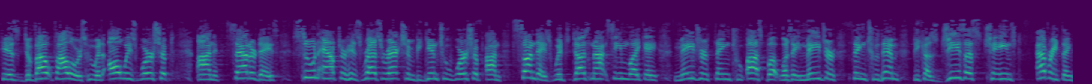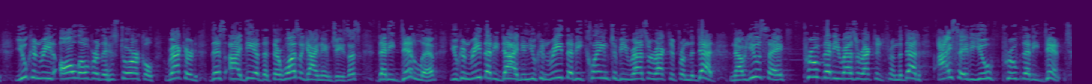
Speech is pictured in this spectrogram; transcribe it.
his devout followers who had always worshiped on Saturdays, soon after his resurrection began to worship on Sundays, which does not seem like a major thing to us, but was a major thing to them because Jesus changed everything. You can read all over the historical record this idea that there was a guy named Jesus, that he did live. You can read that he died, and you can read that he claimed to be resurrected from the dead. Now you say, prove that he resurrected from the dead. I say to you, prove that he didn't.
